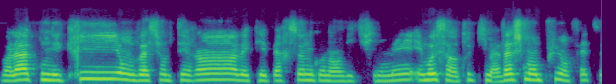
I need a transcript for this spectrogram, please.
voilà, qu'on écrit, on va sur le terrain avec les personnes qu'on a envie de filmer. Et moi, c'est un truc qui m'a vachement plu, en fait,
